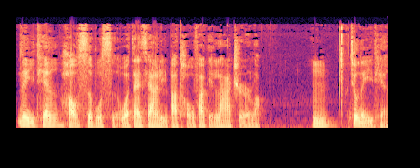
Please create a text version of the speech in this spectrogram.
那一天，好死不死，我在家里把头发给拉直了。嗯，就那一天，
